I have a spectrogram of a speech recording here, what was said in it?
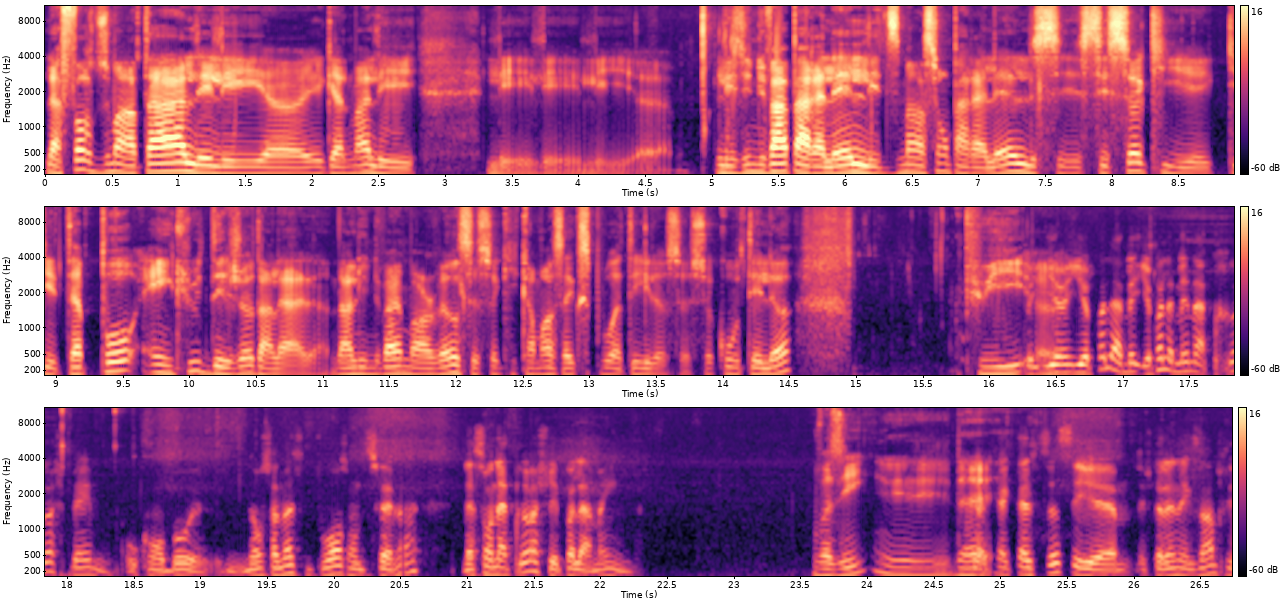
la force du mental et les, euh, également les, les, les, les, les univers parallèles, les dimensions parallèles, c'est c'est ça qui n'était pas inclus déjà dans la dans l'univers Marvel, c'est ça qui commence à exploiter, là, ce, ce côté-là. Puis, Il n'y a, a pas la, il y a pas la même approche même au combat. Non seulement ses pouvoirs sont différents, mais son approche n'est pas la même. vas-y. euh, de- ça, c'est. euh, je te donne un exemple.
